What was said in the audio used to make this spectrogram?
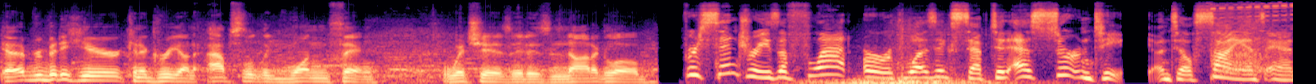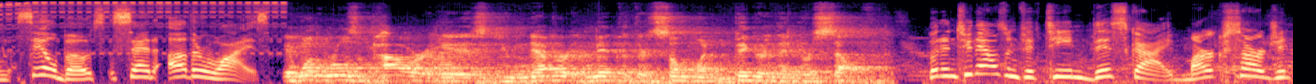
Yeah, everybody here can agree on absolutely one thing, which is it is not a globe. For centuries, a flat Earth was accepted as certainty until science and sailboats said otherwise. And one of the rules of power is you never admit that there's someone bigger than yourself. But in 2015, this guy, Mark Sargent,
